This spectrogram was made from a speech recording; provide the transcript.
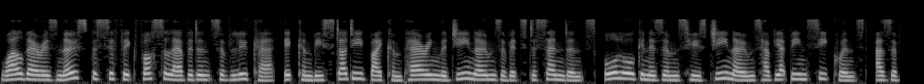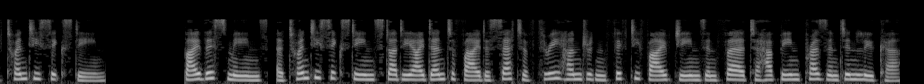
While there is no specific fossil evidence of LUCA, it can be studied by comparing the genomes of its descendants, all organisms whose genomes have yet been sequenced, as of 2016. By this means, a 2016 study identified a set of 355 genes inferred to have been present in LUCA.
